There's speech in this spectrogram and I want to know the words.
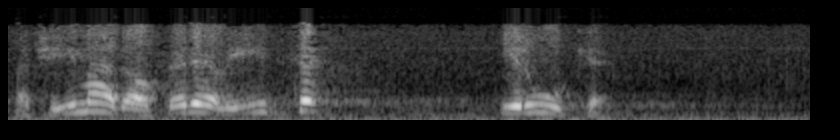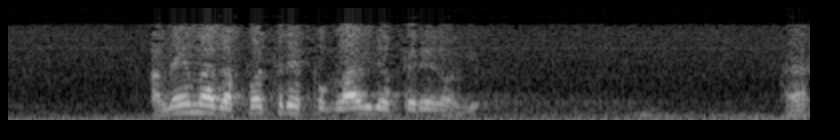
Znači ima da opere lice i ruke. A nema da potrebe po glavi da opere noge. Ha?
